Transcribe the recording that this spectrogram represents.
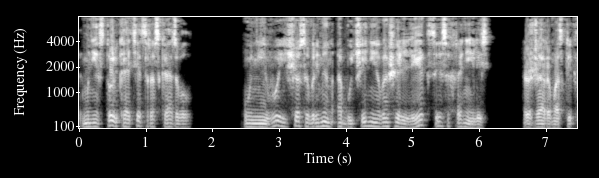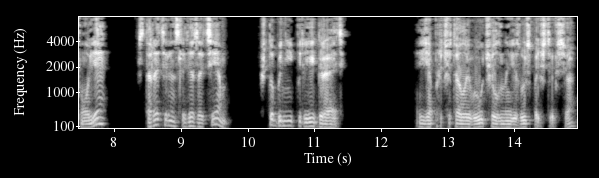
мне столько отец рассказывал. У него еще со времен обучения ваши лекции сохранились. С жаром воскликнул я, старательно следя за тем, чтобы не переиграть. Я прочитал и выучил наизусть почти все.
